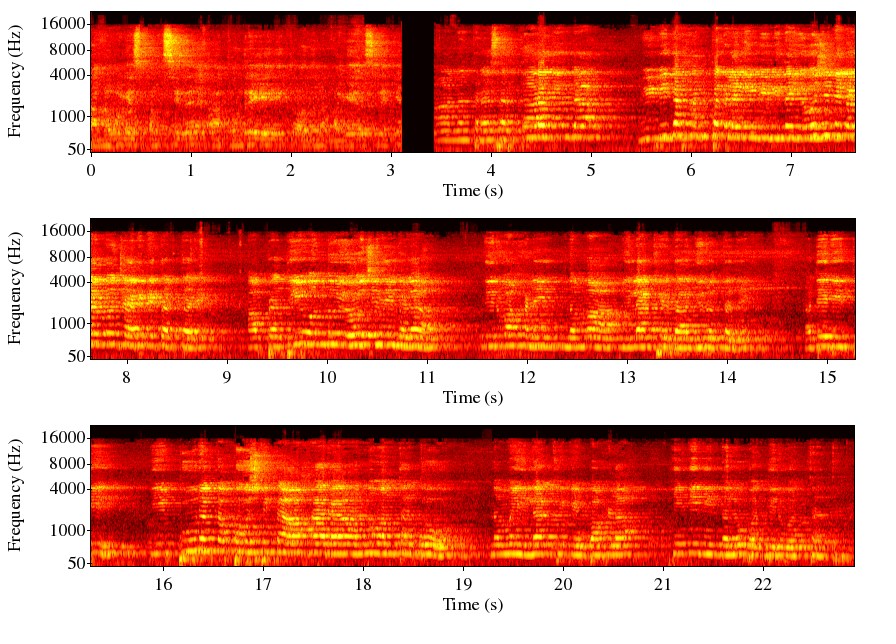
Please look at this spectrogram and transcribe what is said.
ಆ ನೋವಿಗೆ ಸ್ಪಂದಿಸಿದೆ. ಆ ತೊಂದರೆ ಏನಿತ್ತು ಅದನ್ನು ಬಗೆಹರಿಸಲಿಕ್ಕೆ ನಂತರ ವಿವಿಧ ಹಂತಗಳಲ್ಲಿ ವಿವಿಧ ಯೋಜನೆಗಳನ್ನು ಜಾರಿಗೆ ತರ್ತಾರೆ. ಆ ಪ್ರತಿಯೊಂದು ಯೋಜನೆಗಳ ನಿರ್ವಹಣೆ ನಮ್ಮ ಇಲಾಖೆಯದಾಗಿರುತ್ತದೆ. ಅದೇ ರೀತಿ ಈ ಪೂರಕ ಪೌಷ್ಟಿಕ ಆಹಾರ ಅನ್ನುವಂಥದ್ದು ನಮ್ಮ ಇಲಾಖೆಗೆ ಬಹಳ ಹಿಂದಿನಿಂದಲೂ ಬಂದಿರುವಂಥದ್ದು.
